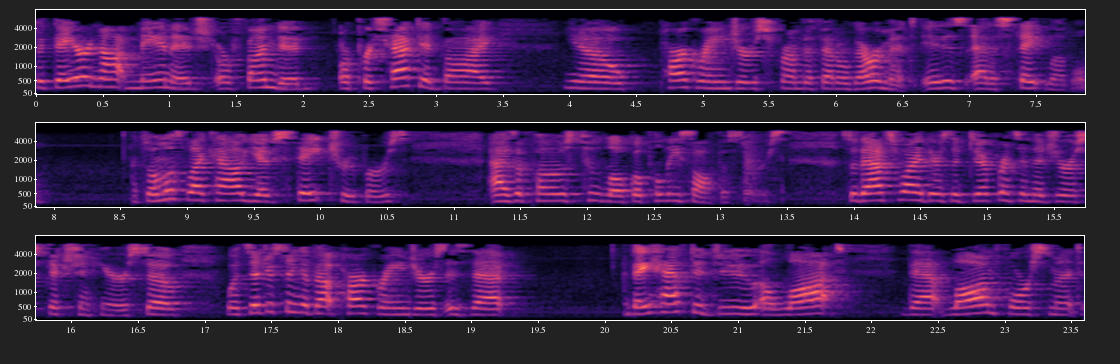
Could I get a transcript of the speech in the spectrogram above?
but they are not managed or funded or protected by, you know, park rangers from the federal government. It is at a state level. It's almost like how you have state troopers as opposed to local police officers. So that's why there's a difference in the jurisdiction here. So what's interesting about park rangers is that they have to do a lot that law enforcement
